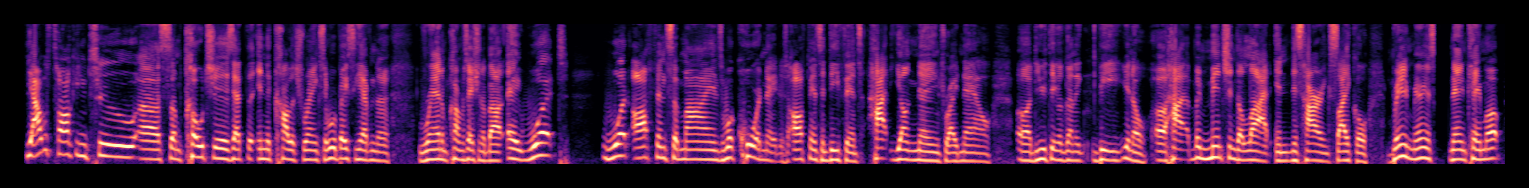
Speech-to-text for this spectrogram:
yeah, I was talking to uh, some coaches at the in the college ranks, and we're basically having a random conversation about, hey, what what offensive minds, what coordinators, offense and defense, hot young names right now, uh, do you think are going to be, you know, uh, hot, been mentioned a lot in this hiring cycle? Brennan Marion's name came up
